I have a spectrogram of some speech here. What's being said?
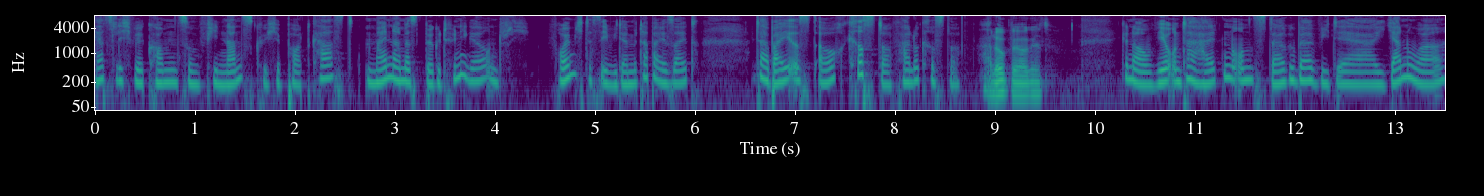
herzlich willkommen zum Finanzküche-Podcast. Mein Name ist Birgit Hüniger und ich freue mich, dass ihr wieder mit dabei seid. Dabei ist auch Christoph. Hallo Christoph. Hallo Birgit. Genau, wir unterhalten uns darüber, wie der Januar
